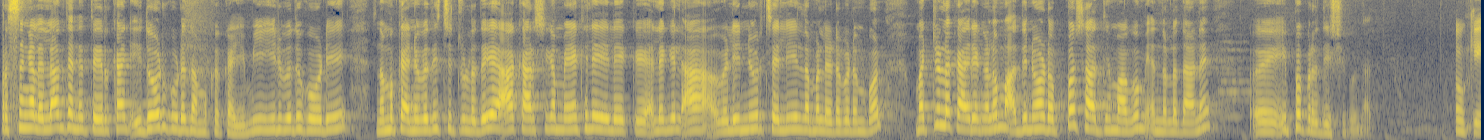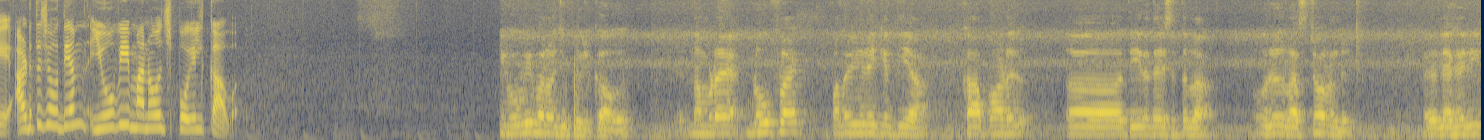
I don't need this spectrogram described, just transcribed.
പ്രശ്നങ്ങളെല്ലാം തന്നെ തീർക്കാൻ ഇതോടുകൂടി നമുക്ക് കഴിയും. ഈ ഇരുപത് കോടി നമുക്ക് അനുവദിച്ചിട്ടുള്ളത് ആ കാർഷിക മേഖലയിലേക്ക് അല്ലെങ്കിൽ ആ വെളിന്നൂർ ചെല്ലിയിൽ നമ്മൾ ഇടപെടുമ്പോൾ മറ്റുള്ള കാര്യങ്ങളും അതിനോടൊപ്പം സാധ്യമാകും എന്നുള്ളതാണ് ഇപ്പോൾ പ്രതീക്ഷിക്കുന്നത്. ഓക്കെ. അടുത്ത ചോദ്യം U V Manoj Poyilkkavu. U V Manoj Pulkkavu നമ്മുടെ ബ്ലൂ ഫ്ലാഗ് പദവിയിലേക്ക് എത്തിയ കാപ്പാട് തീരദേശത്തുള്ള ഒരു റെസ്റ്റോറന്റ് ലഹരി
